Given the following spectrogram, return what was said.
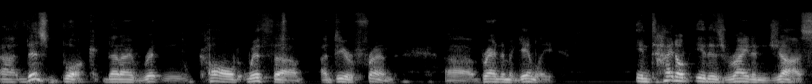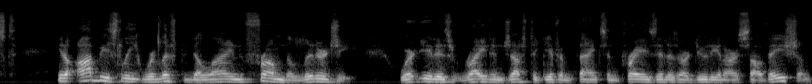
Uh, this book that I've written, called with uh, a dear friend, uh, Brandon McGinley, entitled It Is Right and Just, you know, obviously we're lifting the line from the liturgy where it is right and just to give him thanks and praise. It is our duty and our salvation.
